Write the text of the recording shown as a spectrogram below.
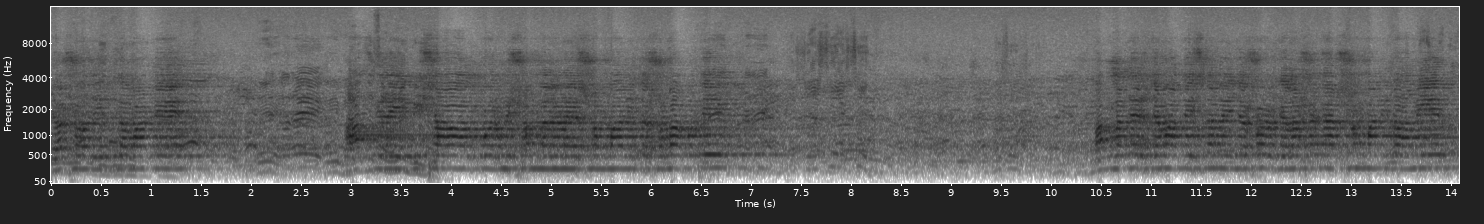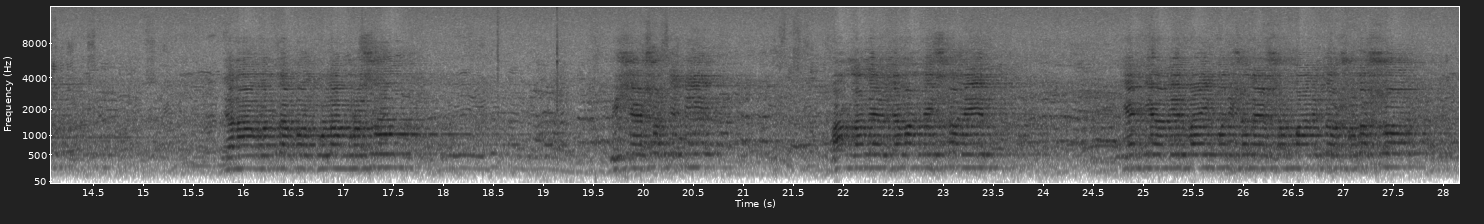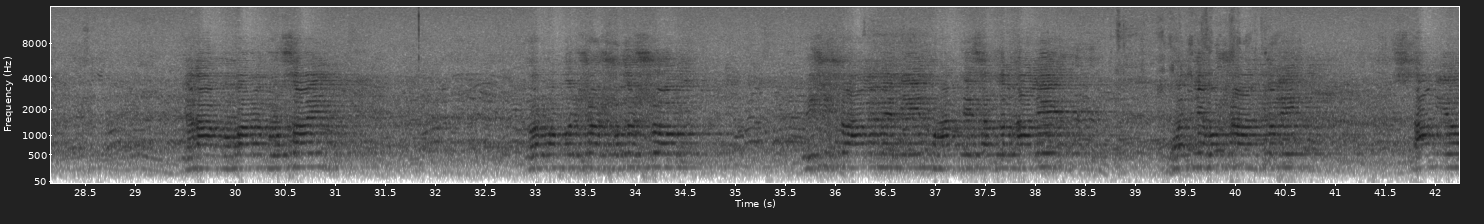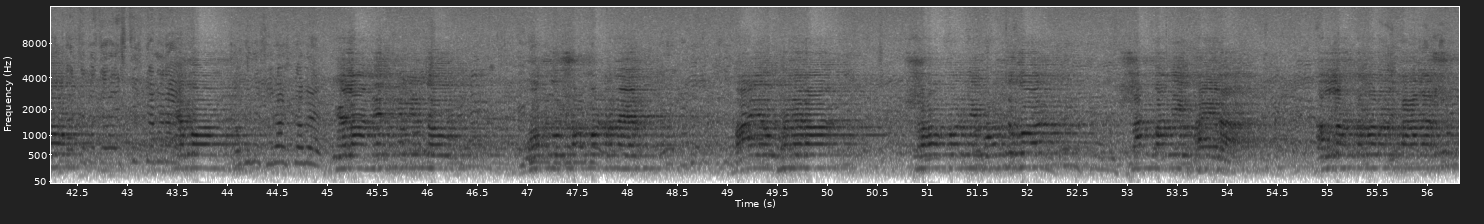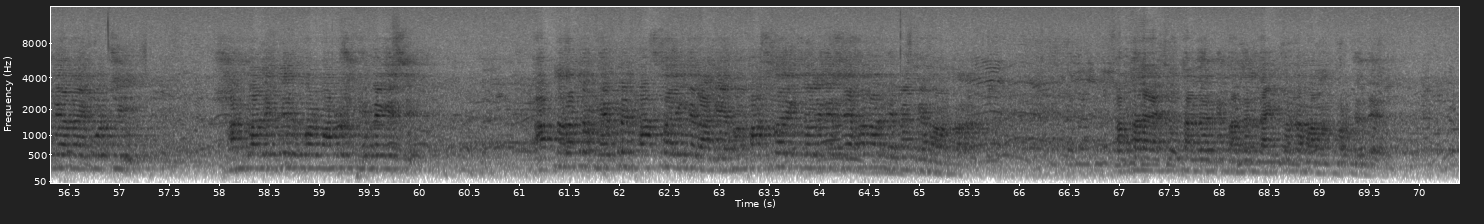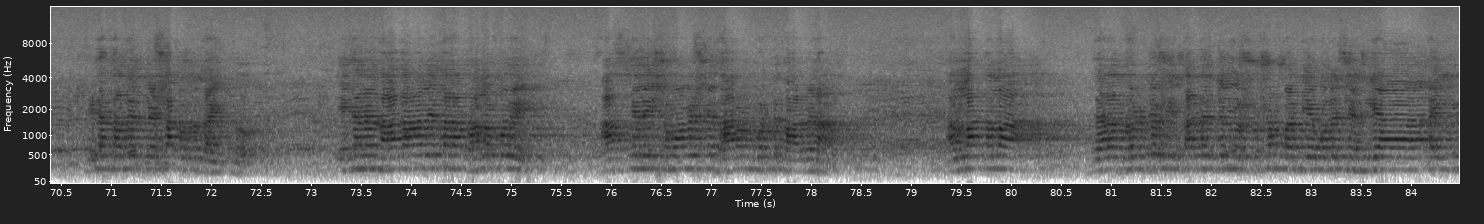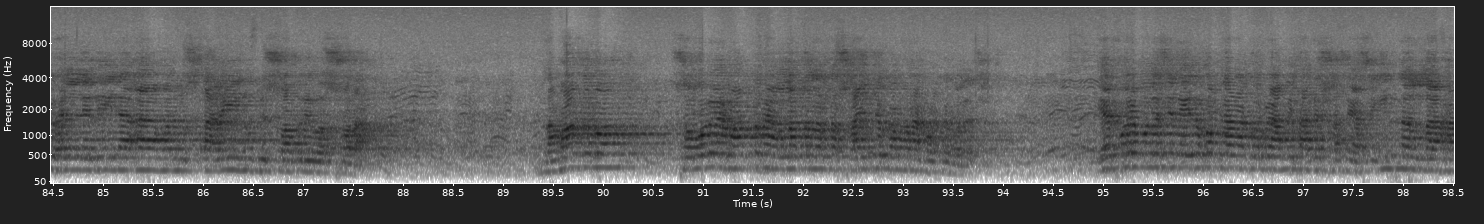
যশোর ঈদগা মাঠে আজকের এই বিশাল কর্মী সম্মেলনের সম্মানিত সভাপতি বাংলাদেশ জামাত ইসলামী যশোর জেলা শাখার সম্মানিত আমির, জনাব অধ্যাপক গোলাম রসুল, বিশেষ অতিথি, বাংলাদেশ জামাত ইসলামীর কেন্দ্রীয় নির্বাহী পরিষদের সম্মানিত সদস্য, জনাব মোবারক হোসাইন, কর্ম পরিষদ সদস্য, বিশিষ্ট আলেমে দিন মহাদ্দেশ আব্দুল আলিম মঞ্চে বসা আঞ্চলিক, স্থানীয় এবং জেলা নেতৃবৃন্দ, বন্ধু সংগঠনের ভাই ও বোনেরা, সহকর্মী সাংবাদিক ভাইয়েরা, আল্লাহ তাআলার শুকরিয়া আদায় করছি। সাংবাদিকদের উপর মানুষ খেপে গেছে। আপনারা তো খেপবেন পাঁচ তারিখের আগে, এখন পাঁচ তারিখ চলে গেছে, এখন আর খেপেন কেন আপনারা? আপনারা একটু তাদেরকে তাদের দায়িত্বটা পালন করতে দেন। এটা তাদের পেশাগত দায়িত্ব। এখানে না দাঁড়ালে তারা ভালো করে আজকের এই সমাবেশকে ধারণ করতে পারবে না। আল্লাহ তালা যারা ধৈর্যশীল, তাদের জন্য সুসংবাদ দিয়ে বলেছেন নামাজ এবং সবরের মাধ্যমে আল্লাহ তালা তার সাহায্য কামনা করতে বলেছেন। এরপরে বলেছেন, এইরকম যারা করবে, আমি তাদের সাথে আছি। ইন্নাল্লাহা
